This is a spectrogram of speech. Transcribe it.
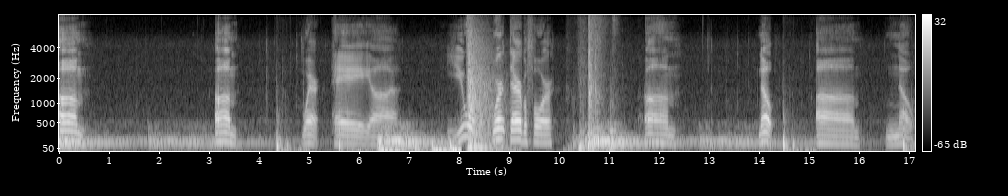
Um... Um... Where? Hey, uh... You weren't, there before. Um... No. Um... No.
